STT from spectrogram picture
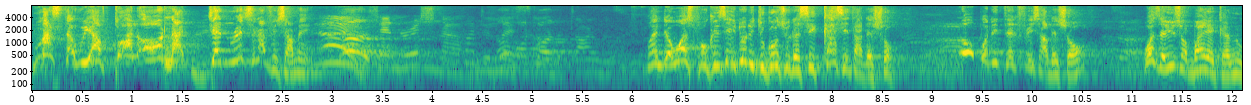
Master, we have toiled all night. Generational fishermen. When the word spoke, he said, You don't need to go to the sea, cast it at the shore. Nobody take fish at the shore. What's the use of buying a canoe?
